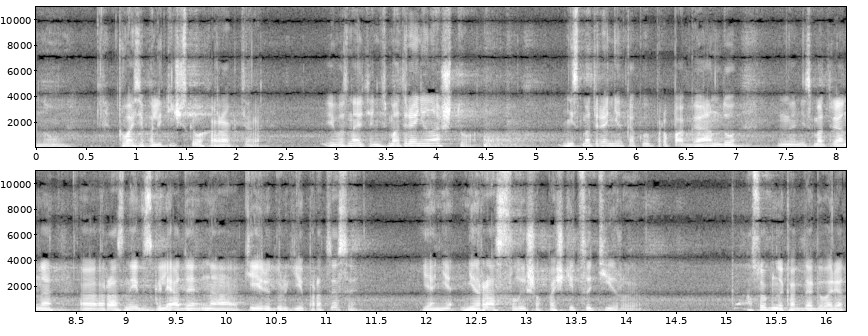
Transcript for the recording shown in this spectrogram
ну, квазиполитического характера, и вы знаете, несмотря ни на что, несмотря ни на какую пропаганду, несмотря на э, разные взгляды на те или другие процессы, я не, не раз слышал, почти цитирую, особенно когда говорят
